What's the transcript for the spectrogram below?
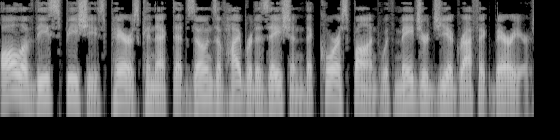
All of these species pairs connect at zones of hybridization that correspond with major geographic barriers.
